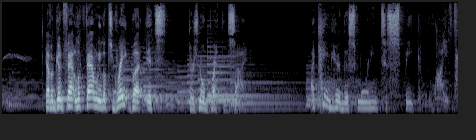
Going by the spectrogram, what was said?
You have a good fa- look, family looks great, but it's there's no breath inside. I came here this morning to speak life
